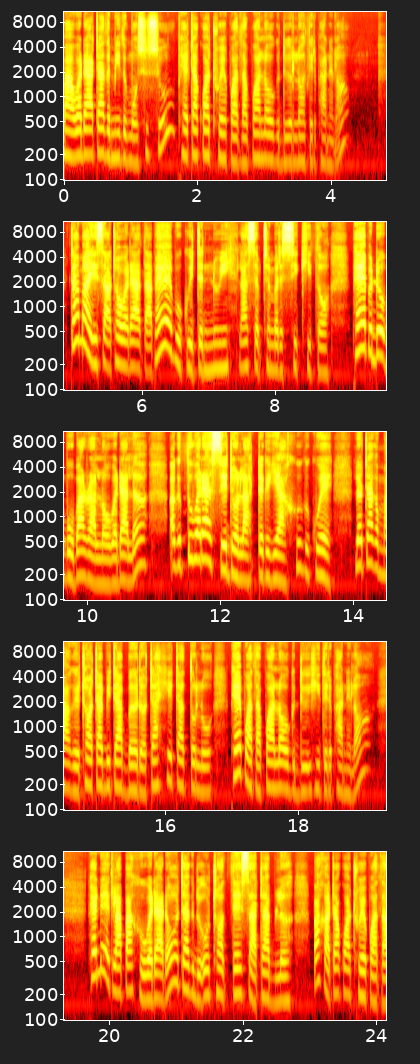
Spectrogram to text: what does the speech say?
မဝဒတာသမီသမဆူဆူဖဲတာကွာထွဲပွားသာပွားလောကဒီလောတိတဖာနေလော တမယီစာထောဝဒတာဖဲဘူကွီတနွီလာစက်တမ်ဘာစီခီတိုဖဲပဒိုဘောဘာရာလောဝဒလအကတူဝဒစေဒေါ်လာတကရခုကကွဲလတကမာကေထောတာဘီတာဘာဒတာဟီတာတိုလိုဖဲပွားတာပွားလောကဒူဟီတေဖာနေလောဖဲနေကလာပါခူဝဒတော့တကဒူအထော့သေးစာတဘလပခတာကွာထွဲပွားတာ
